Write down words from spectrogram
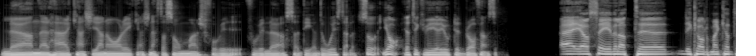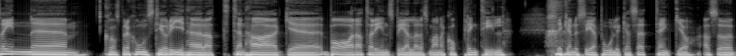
löner här, kanske januari, kanske nästa sommar, så får vi, får vi lösa det då istället. Så ja, jag tycker vi har gjort ett bra fönster. Jag säger väl att det är klart att man kan ta in konspirationsteorin här att Ten Hag bara tar in spelare som han har koppling till. Det kan du se på olika sätt, tänker jag. Alltså,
